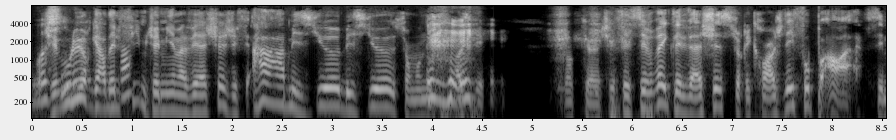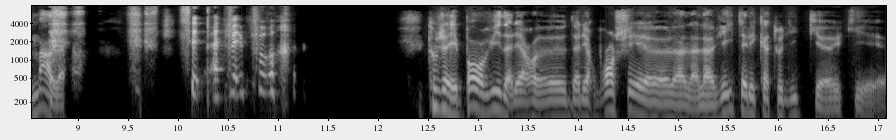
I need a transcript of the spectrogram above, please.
Moi J'ai voulu regarder le Ah. film, j'ai mis ma VHS, j'ai fait ah mes yeux, mes yeux sur mon écran HD. Donc euh, j'ai fait c'est vrai que les VHS sur écran HD, faut pas, c'est mal. C'est pas fait pour. Comme j'avais pas envie d'aller euh, d'aller rebrancher euh, la, la, la vieille télé cathodique euh, qui est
